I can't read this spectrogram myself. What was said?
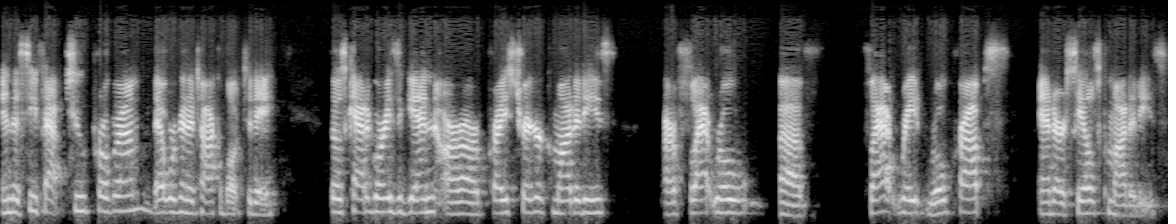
in the CFAP2 program that we're going to talk about today. Those categories again are our price trigger commodities, our flat row, uh, flat rate row crops, and our sales commodities.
